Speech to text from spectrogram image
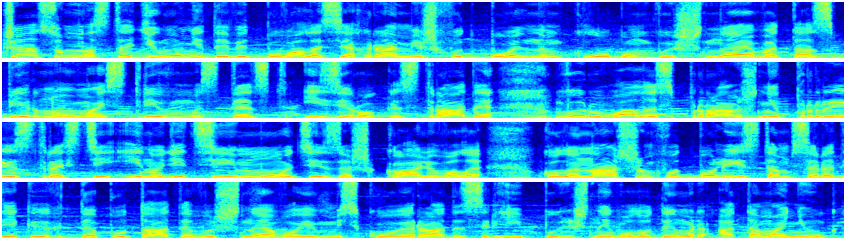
Часом на стадіоні, де відбувалася гра між футбольним клубом Вишневе та збірною майстрів мистецтв і зірок естради, вирували справжні пристрасті. Іноді ці емоції зашкалювали. Коли нашим футболістам, серед яких депутати Вишневої міської ради Сергій Пишний, Володимир Атаманюк,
